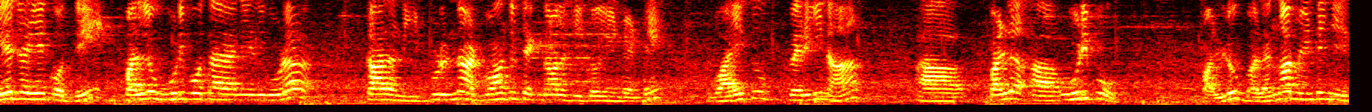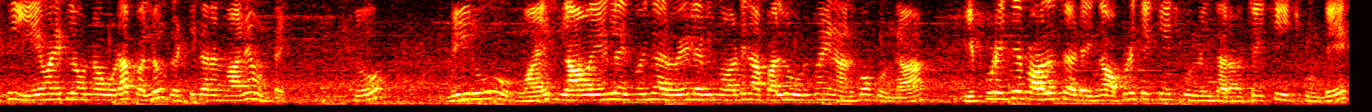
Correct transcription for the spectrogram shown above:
age అయ్యే కొద్దీ పళ్ళు ఊడిపోతాయి అనేది కూడా కాదండి. ఇప్పుడున్న అడ్వాన్స్డ్ టెక్నాలజీతో ఏంటంటే వయసు పెరిగిన పళ్ళు ఊడిపో. ఊడిపోవు పళ్ళు బలంగా మెయింటైన్ చేసి ఏ వయసులో ఉన్నా కూడా పళ్ళు గట్టితనంగానే ఉంటాయి. సో మీరు వయసు యాభై ఏళ్ళు అయిపోయింది అరవై ఏళ్ళు అయిపోయింది కాబట్టి నా పళ్ళు ఊడిపోయిన అనుకోకుండా ఎప్పుడైతే ప్రాబ్లమ్ స్టార్ట్ అయిందో అప్పుడే చెక్ చేయించుకున్న తర్వాత చెక్ చేయించుకుంటే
